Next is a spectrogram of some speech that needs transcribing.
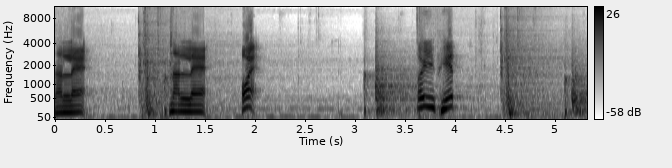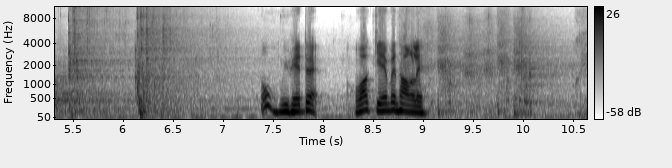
นั่นแหละ นั่นแหละ โอ้ยเฮ้ยเพชร โอ้ มีเพชรด้วยผมว่าเกียร์เป็นทองเลย โอเค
